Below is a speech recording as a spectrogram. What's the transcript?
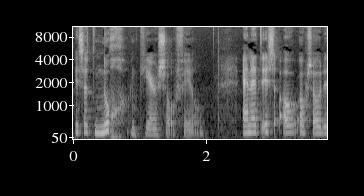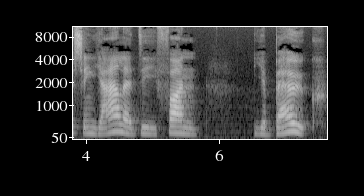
is het nog een keer zoveel. En het is ook, ook zo de signalen die van je buik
